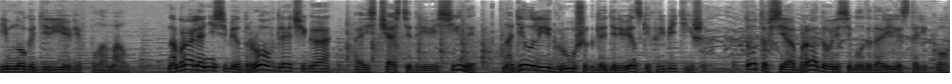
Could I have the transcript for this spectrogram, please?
и много деревьев поломал. Набрали они себе дров для очага, а из части древесины наделали игрушек для деревенских ребятишек. То-то все обрадовались и благодарили стариков.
